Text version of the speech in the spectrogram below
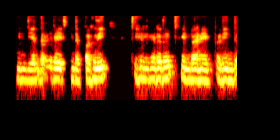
இந்திய இந்த இந்த பகுதி திகழ்கிறது என்பதனை பதிந்து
